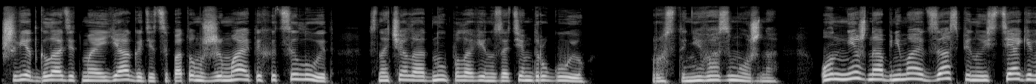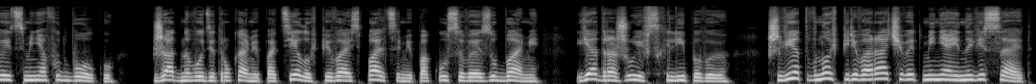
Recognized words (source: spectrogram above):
Швед гладит мои ягодицы, потом сжимает их и целует. Сначала одну половину, затем другую. Просто невозможно. Он нежно обнимает за спину и стягивает с меня футболку. Жадно водит руками по телу, впиваясь пальцами, покусывая зубами. Я дрожу и всхлипываю. Швед вновь переворачивает меня и нависает,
